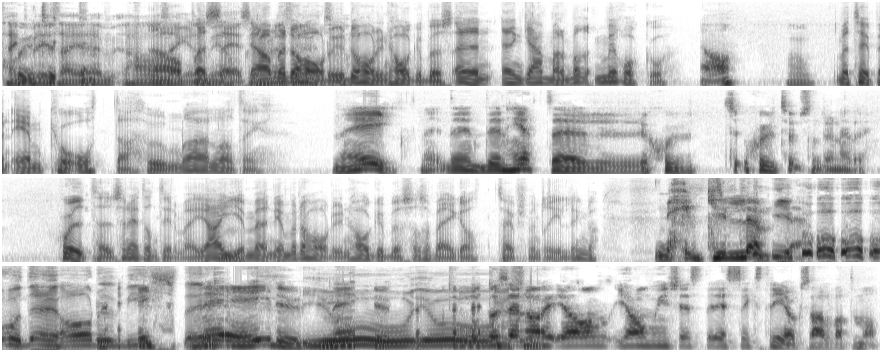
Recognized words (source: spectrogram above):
tänkte precis 7000. säga det. Han har Ja precis. Ja men då har du ju då har du en hagelbössa. En, en gammal Mirocco. Ja. Ja. Med typ en MK800 eller någonting. Nej, nej den, den heter 7, 7000 tror jag den heter. 7000 heter den till och med. Jajamän, ja men då har du ju en hagelbössa som väger typ som en drilling då. Nej, glöm det! Jo, det har du visst det. Nej du! Jo, nej, du. jo. Och sen har jag, jag har Winchester S63 också, halvautomat.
